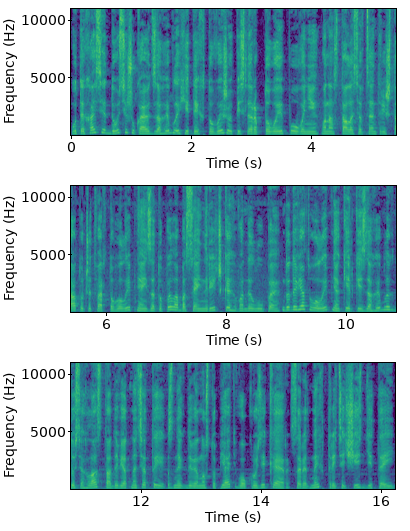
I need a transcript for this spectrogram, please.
У Техасі досі шукають загиблих і тих, хто вижив після раптової повені. Вона сталася в центрі штату 4 липня і затопила басейн річки Гваделупе. До 9 липня кількість загиблих досягла 119, з них 95 в окрузі Кер, серед них 36 дітей.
